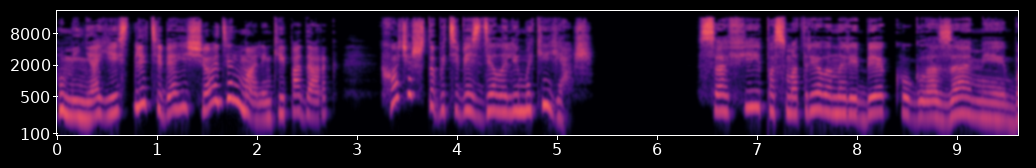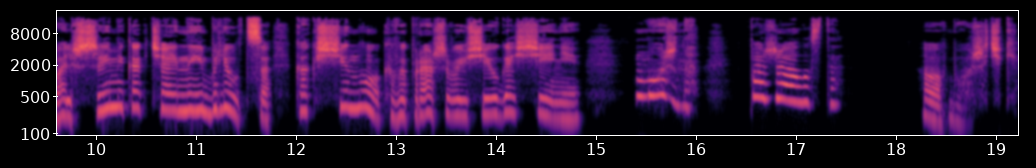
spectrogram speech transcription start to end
У меня есть для тебя еще один маленький подарок. Хочешь, чтобы тебе сделали макияж?» Софи посмотрела на Ребекку глазами, большими, как чайные блюдца, как щенок, выпрашивающий угощение. «Можно? Пожалуйста!» О, божечки!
